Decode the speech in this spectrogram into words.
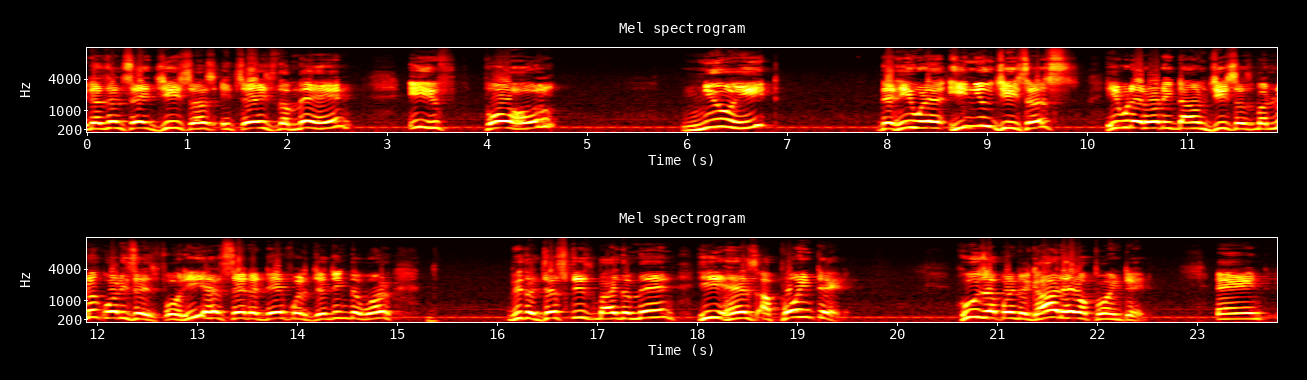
It doesn't say Jesus, it says the man. If Paul knew it, then he would have, he knew Jesus. He would have wrote it down Jesus, but look what he says. For he has set a day for judging the world with the justice by the man he has appointed. Who's appointed? God have appointed. And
